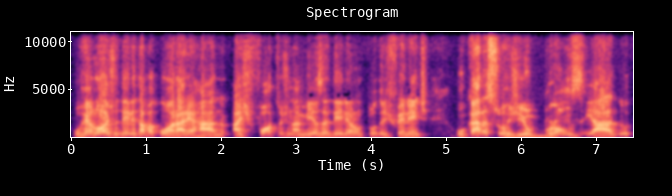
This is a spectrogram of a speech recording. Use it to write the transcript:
O relógio dele estava com o horário errado, as fotos na mesa dele eram todas diferentes. O cara surgiu bronzeado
